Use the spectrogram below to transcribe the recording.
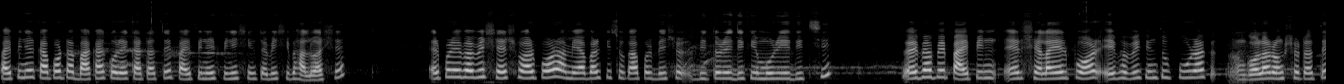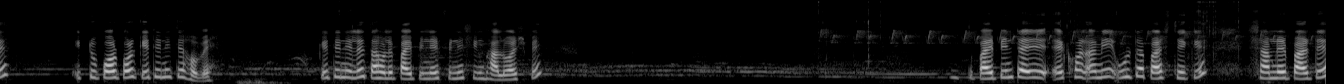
পাইপিনের কাপড়টা বাঁকা করে কাটাতে পাইপিনের ফিনিশিংটা বেশি ভালো আসে। এরপর এভাবে শেষ হওয়ার পর আমি আবার কিছু কাপড় ভিতরের দিকে মুড়িয়ে দিচ্ছি। তো এইভাবে পাইপিং এর সেলাইয়ের পর এইভাবে কিন্তু পুরা গলার অংশটাতে একটু পর পর কেটে নিতে হবে। কেটে নিলে তাহলে পাইপিংয়ের ফিনিশিং ভালো আসবে। তো পাইপিংটা এখন আমি উল্টা পাশ থেকে সামনের পার্টে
